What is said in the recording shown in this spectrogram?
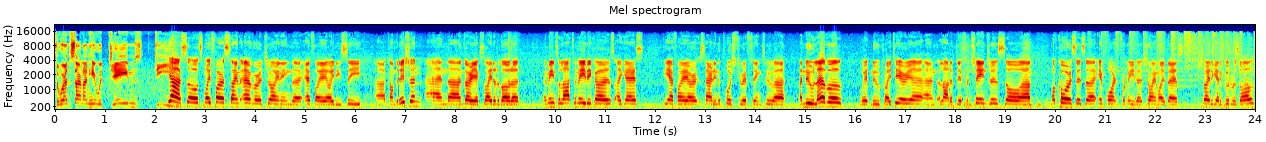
So we're on the start line here with James Deane. Yeah, so it's my first time ever joining the FIA IDC uh, competition, and uh, I'm very excited about it. It means a lot to me because I guess the FIA are starting to push drifting to a, a new level with new criteria and a lot of different changes. So, um, of course, it's uh, important for me to try my best, try to get a good result.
